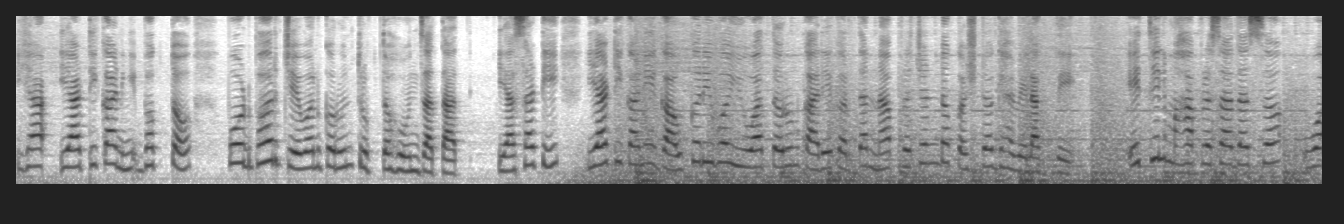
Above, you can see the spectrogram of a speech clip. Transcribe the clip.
ह्या या ठिकाणी भक्त पोटभर जेवण करून तृप्त होऊन जातात. यासाठी या ठिकाणी गावकरी व युवा तरुण कार्यकर्त्यांना प्रचंड कष्ट घ्यावे लागते. येथील महाप्रसादाचं व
